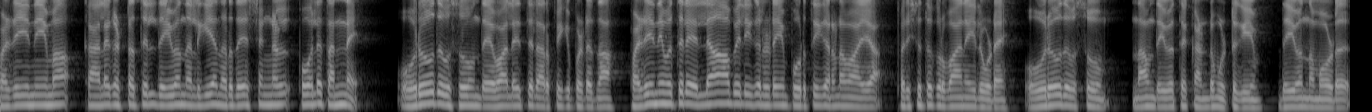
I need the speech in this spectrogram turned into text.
പഴയ നിയമ കാലഘട്ടത്തിൽ ദൈവം നൽകിയ നിർദ്ദേശങ്ങൾ പോലെ തന്നെ ഓരോ ദിവസവും ദേവാലയത്തിൽ അർപ്പിക്കപ്പെടുന്ന പഴയ നിയമത്തിലെ എല്ലാ ബലികളുടെയും പൂർത്തീകരണമായ പരിശുദ്ധ കുർബാനയിലൂടെ ഓരോ ദിവസവും നാം ദൈവത്തെ കണ്ടുമുട്ടുകയും ദൈവം നമ്മോട്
